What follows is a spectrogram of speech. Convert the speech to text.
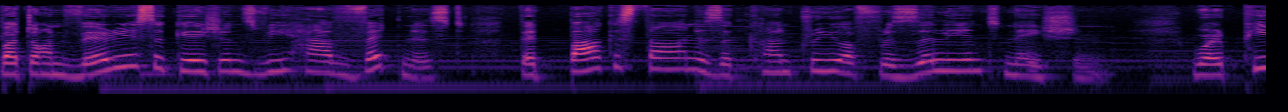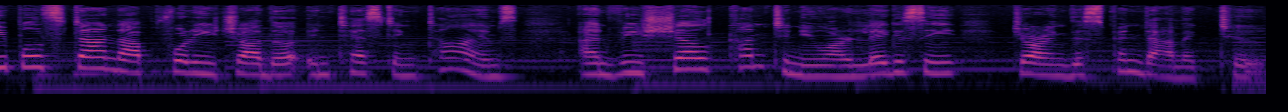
but on various occasions we have witnessed that Pakistan is a country of resilient nation where people stand up for each other in testing times, and we shall continue our legacy during this pandemic too.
